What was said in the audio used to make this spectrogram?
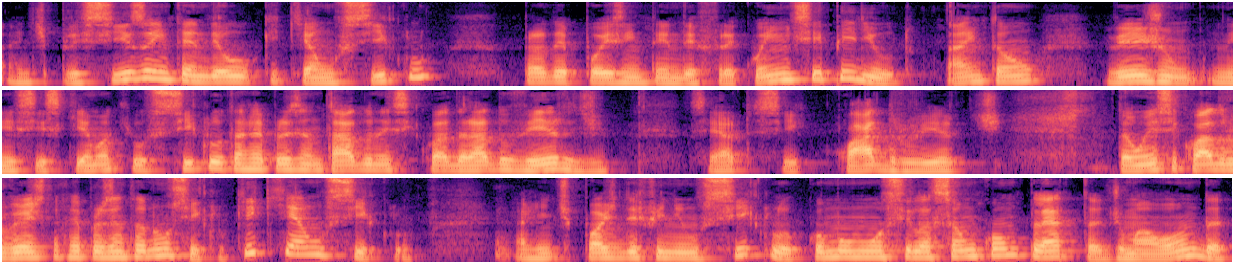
A gente precisa entender o que é um ciclo para depois entender frequência e período. Tá? Então, vejam nesse esquema que o ciclo está representado nesse quadrado verde, certo? Esse quadro verde. Então, esse quadro verde está representando um ciclo. O que, que é um ciclo? a gente pode definir um ciclo como uma oscilação completa de uma onda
